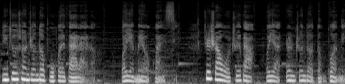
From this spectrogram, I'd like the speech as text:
你就算真的不会再来了，我也没有关系，至少我知道我也认真的等过你，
